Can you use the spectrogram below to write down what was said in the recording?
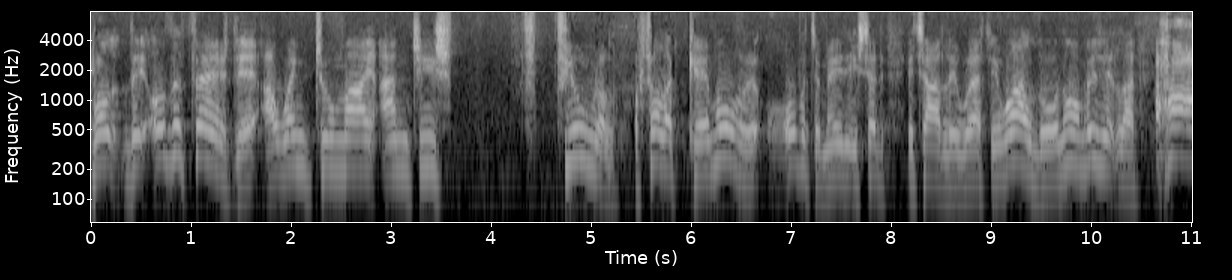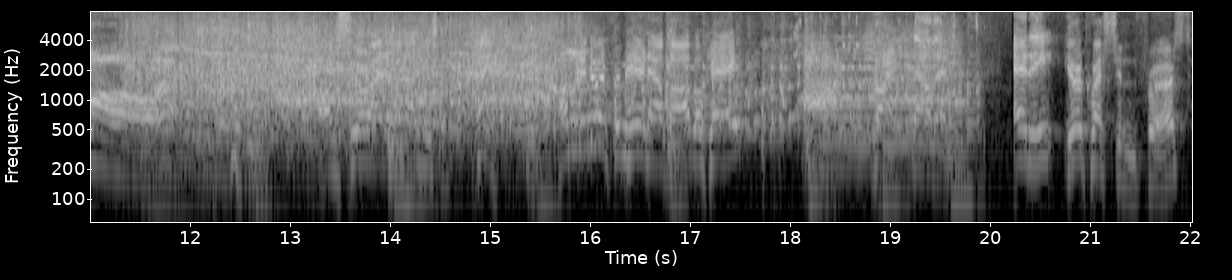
Well, the other Thursday, I went to my auntie's funeral. A fella came over over to me and he said, it's hardly worth your while going home, is it, lad? Oh, I'm sure I don't understand. Hey, I'm going to do it from here now, Bob, okay? Ah, right, now then. Eddie, your question first.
